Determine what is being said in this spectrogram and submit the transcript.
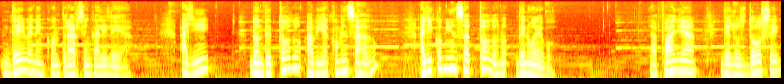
Deben encontrarse en Galilea. Allí donde todo había comenzado, allí comienza todo de nuevo. La falla de los doce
